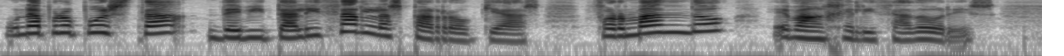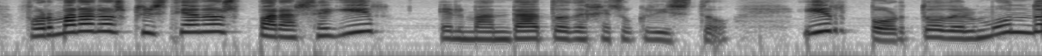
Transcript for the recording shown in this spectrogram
una propuesta de vitalizar las parroquias, formando evangelizadores, formar a los cristianos para seguir el mandato de Jesucristo, ir por todo el mundo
